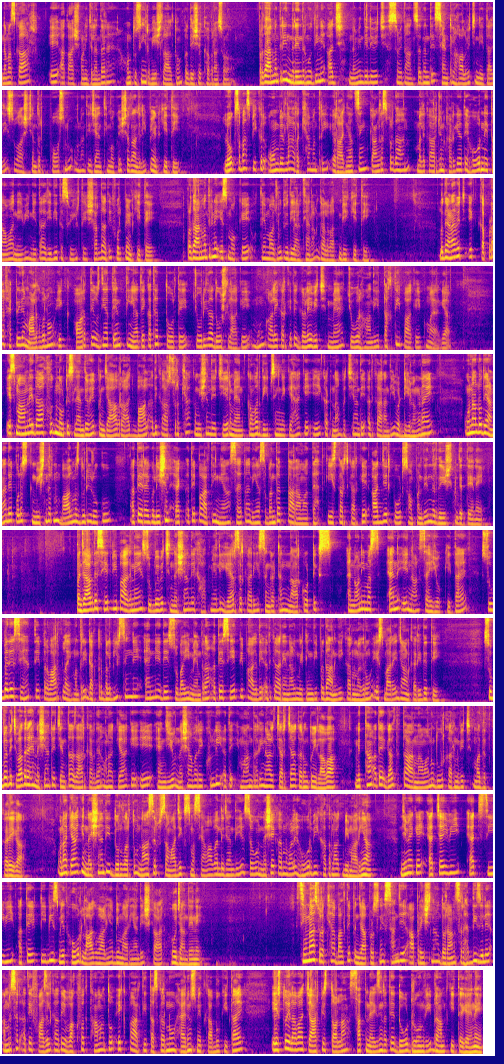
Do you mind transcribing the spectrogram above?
ਨਮਸਕਾਰ, ਇਹ ਆਕਾਸ਼ਵਾਣੀ ਜਲੰਧਰ ਹੈ। ਹੁਣ ਤੁਸੀਂ ਰਮੇਸ਼ ਲਾਲ ਤੋਂ ਪ੍ਰਦੇਸ਼ਕ ਖਬਰਾਂ ਸੁਣੋ। ਪ੍ਰਧਾਨ ਮੰਤਰੀ ਨਰਿੰਦਰ ਮੋਦੀ ਨੇ ਅੱਜ ਨਵੀਂ ਦਿੱਲੀ ਵਿੱਚ ਸੰਵਿਧਾਨ ਸਦਨ ਦੇ ਸੈਂਟਰਲ ਹਾਲ ਵਿੱਚ ਨੇਤਾ ਜੀ ਸੁਭਾਸ਼ ਚੰਦਰ ਬੋਸ ਨੂੰ ਉਹਨਾਂ ਦੀ ਜਯੰਤੀ ਮੌਕੇ ਸ਼ਰਧਾਂਜਲੀ ਭੇਂਟ ਕੀਤੀ। ਲੋਕ ਸਭਾ ਸਪੀਕਰ ਓਮ ਬਿਰਲਾ, ਰੱਖਿਆ ਮੰਤਰੀ ਰਾਜਨਾਥ ਸਿੰਘ, ਕਾਂਗਰਸ ਪ੍ਰਧਾਨ ਮਲਿਕਾਰਜੁਨ ਖੜਗੇ ਅਤੇ ਹੋਰ ਨੇਤਾਵਾਂ ਨੇ ਵੀ ਨੇਤਾ ਜੀ ਦੀ ਤਸਵੀਰ ਤੇ ਸ਼ਰਧਾ ਦੇ ਫੁੱਲ ਭੇਂਟ ਕੀਤੇ। ਪ੍ਰਧਾਨ ਮੰਤਰੀ ਨੇ ਇਸ ਮੌਕੇ ਉੱਤੇ ਮੌਜੂਦ ਵਿਦਿਆਰਥੀਆਂ ਨਾਲ ਗੱਲਬਾਤ ਵੀ ਕੀਤੀ। ਲੁਧਿਆਣਾ ਵਿੱਚ ਇੱਕ ਕੱਪੜਾ ਫੈਕਟਰੀ ਦੇ ਮਾਲਕ ਵੱਲੋਂ ਇੱਕ ਔਰਤ ਤੇ ਉਸ ਦੀਆਂ ਤਿੰਨ ਧੀਆਂ ਤੇ ਕਥਿਤ ਤੌਰ ਤੇ ਚੋਰੀ ਦਾ ਦੋਸ਼ ਲਾ ਕੇ ਮੂੰਹ ਕਾਲੇ ਕਰਕੇ ਤੇ ਗਲੇ ਵਿੱਚ ਮੈਂ ਚੋਰ ਹਾਂ ਦੀ ਤਖਤੀ ਪਾ ਕੇ ਘੁਮਾਇਆ ਗਿਆ। ਇਸ ਮਾਮਲੇ ਦਾ ਖੁਦ ਨੋਟਿਸ ਲੈਂਦੇ ਹੋਏ ਪੰਜਾਬ ਰਾਜ ਬਾਲ ਅਧਿਕਾਰ ਸੁਰੱਖਿਆ ਕਮਿਸ਼ਨ ਦੇ ਚੇਅਰਮੈਨ ਕੰਵਰਦੀਪ ਸਿੰਘ ਨੇ ਕਿਹਾ ਕਿ ਇਹ ਘਟਨਾ ਬੱਚਿਆਂ ਦੇ ਅਧਿਕਾਰਾਂ ਦੀ ਵੱਡੀ ਉਲੰਘਣਾ ਹੈ ਉਹਨਾਂ ਲੁਧਿਆਣਾ ਦੇ ਪੁਲਿਸ ਕਮਿਸ਼ਨਰ ਨੂੰ ਬਾਲ ਮਜ਼ਦੂਰੀ ਰੋਕੂ ਅਤੇ ਰੈਗੂਲੇਸ਼ਨ ਐਕਟ ਅਤੇ ਭਾਰਤੀ ਨਿਆਂ ਸਹਿਤਾ ਦੀਆਂ ਸਬੰਧਤ ਧਾਰਾਵਾਂ ਤਹਿਤ ਕੇਸ ਦਰਜ ਕਰਕੇ ਅੱਜ ਰਿਪੋਰਟ ਸੌਂਪਣ ਦੇ ਨਿਰਦੇਸ਼ ਦਿੱਤੇ ਨੇ। ਪੰਜਾਬ ਦੇ ਸਿਹਤ ਵਿਭਾਗ ਨੇ ਸੂਬੇ ਵਿੱਚ ਨਸ਼ਿਆਂ ਦੇ ਖਾਤਮੇ ਲਈ ਗੈਰ ਸਰਕਾਰੀ ਸੰਗਠਨ ਨਾਰਕੋਟਿਕਸ ਐਨੋਨਿਮਸ ਐਨਏ ਨਾਲ ਸਹਿਯੋਗ ਕੀਤਾ ਹੈ। ਸੂਬੇ ਦੇ ਸਿਹਤ ਤੇ ਪਰਿਵਾਰ ਭਲਾਈ ਮੰਤਰੀ ਡਾਕਟਰ ਬਲਬੀਰ ਸਿੰਘ ਨੇ ਐਨਏ ਦੇ ਸੂਬਾਈ ਮੈਂਬਰਾਂ ਅਤੇ ਸਿਹਤ ਵਿਭਾਗ ਦੇ ਅਧਿਕਾਰੀਆਂ ਨਾਲ ਮੀਟਿੰਗ ਦੀ ਪ੍ਰਧਾਨਗੀ ਕਰਨ ਮਗਰੋਂ ਇਸ ਬਾਰੇ ਜਾਣਕਾਰੀ ਦਿੱਤੀ। ਸੂਬੇ ਵਿੱਚ ਵੱਧ ਰਹੇ ਨਸ਼ਿਆਂ ਤੇ ਚਿੰਤਾ ਜ਼ਾਹਰ ਕਰਦਿਆਂ ਉਹਨਾਂ ਕਿਹਾ ਕਿ ਇਹ ਐਨਜੀਓ ਨਸ਼ਿਆਂ ਬਾਰੇ ਖੁੱਲੀ ਅਤੇ ਇਮਾਨਦਾਰੀ ਨਾਲ ਚਰਚਾ ਕਰਨ ਤੋਂ ਇਲਾਵਾ ਮਿੱਥਾਂ ਅਤੇ ਗਲਤ ਧਾਰਨਾਵਾਂ ਨੂੰ ਦੂਰ ਕਰਨ ਵਿੱਚ ਮਦਦ ਕਰੇਗਾ। ਉਹਨਾਂ ਕਿਹਾ ਕਿ ਨਸ਼ਿਆਂ ਦੀ ਦੁਰਵਰਤੋਂ ਨਾ ਸਿਰਫ ਸਮਾਜਿਕ ਸਮੱਸਿਆਵਾਂ ਵੱਲ ਜਾਂਦੀ ਹੈ, ਸਗੋਂ ਨਸ਼ੇ ਕਰਨ ਵਾਲੇ ਹੋਰ ਵੀ ਖਤਰਨਾਕ ਬਿਮਾਰੀਆਂ, ਜਿਵੇਂ ਕਿ ਐਚਆਈਵੀ ਐਚਸੀਵੀ ਅਤੇ ਟੀਬੀ ਸਮੇਤ ਹੋਰ ਲਾਗ ਵਾਲੀਆਂ ਬਿਮਾਰੀਆਂ ਦੇ ਸ਼ਿਕਾਰ ਹੋ ਜਾਂਦੇ ਨੇ। ਸੀਮਾ ਸੁਰੱਖਿਆ ਬਲ ਤੇ ਪੰਜਾਬ ਪੁਲਿਸ ਨੇ ਸਾਂਝੇ ਆਪਰੇਸ਼ਨਾਂ ਦੌਰਾਨ ਸਰਹੱਦੀ ਜ਼ਿਲ੍ਹੇ ਅੰਮ੍ਰਿਤਸਰ ਅਤੇ ਫਾਜ਼ਿਲਕਾ ਦੇ ਵੱਖ-ਵੱਖ ਥਾਵਾਂ ਤੋਂ ਇੱਕ ਭਾਰਤੀ ਤਸਕਰ ਨੂੰ ਹੈਰੋਇਨ ਸਮੇਤ ਕਾਬੂ ਕੀਤਾ ਹੈ। ਇਸ ਤੋਂ ਇਲਾਵਾ ਚਾਰ ਪਿਸਤੌਲਾਂ 7 ਮੈਗਜ਼ੀਨ ਅਤੇ ਦੋ ਡਰੋਨ ਵੀ ਬਰਾਮਦ ਕੀਤੇ ਗਏ ਨੇ।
